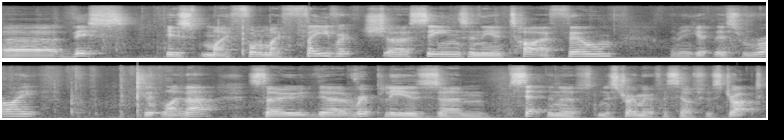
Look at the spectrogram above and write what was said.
Uh, this is my one of my favourite uh, scenes in the entire film. Let me get this right, Bit like that. So the Ripley is um, set in the Nostromo for self-destruct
